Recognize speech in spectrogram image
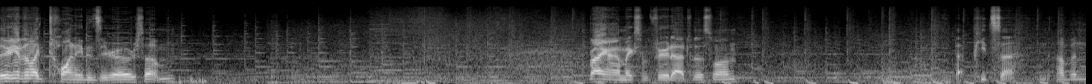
So you get to like 20 to 0 or something. Probably gonna make some food after this one. Pizza in the oven.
